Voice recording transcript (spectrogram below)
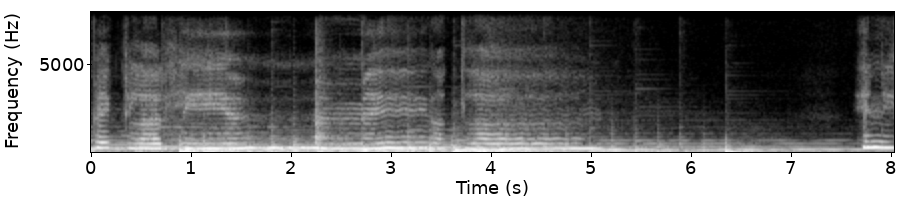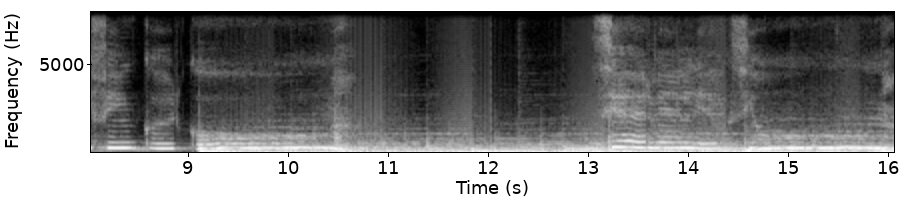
Speiklar hlýjum um mig allan. Inn í fingur góma. Þér vil ég þjóna.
